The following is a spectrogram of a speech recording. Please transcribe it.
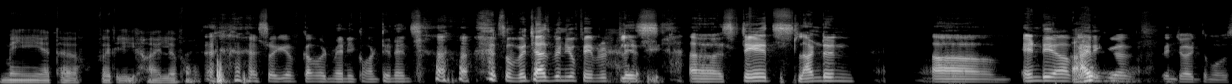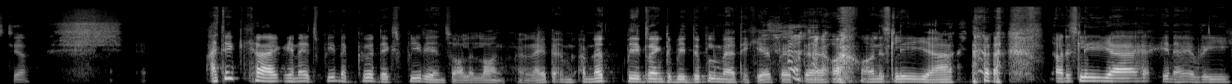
me at a very high level. so you have covered many continents. so which has been your favorite place? Uh, States, London, um, India. Where I, you have enjoyed the most? Yeah. I think uh, you know it's been a good experience all along. Right, I'm I'm not be trying to be diplomatic here, but uh, honestly, yeah, honestly, yeah, you know, every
